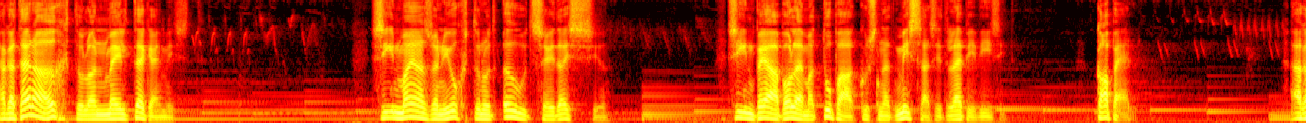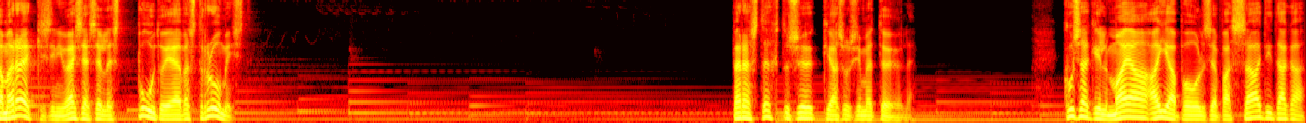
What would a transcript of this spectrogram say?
aga täna õhtul on meil tegemist. siin majas on juhtunud õudseid asju. siin peab olema tuba, kus nad missasid läbi viisid. kabel. aga ma rääkisin ju äsja sellest puudujäävast ruumist. pärast õhtusööki asusime tööle kusagil maja aiapoolse fassaadi taga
